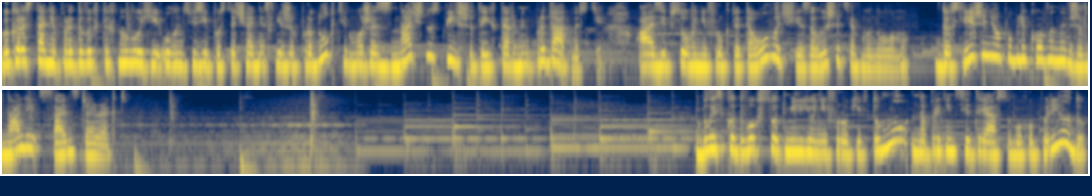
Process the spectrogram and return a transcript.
Використання передових технологій у ланцюзі постачання свіжих продуктів може значно збільшити їх термін придатності, а зіпсовані фрукти та овочі залишаться в минулому. Дослідження опубліковане в журналі Science Direct. Близько 200 мільйонів років тому, наприкінці трясового періоду,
